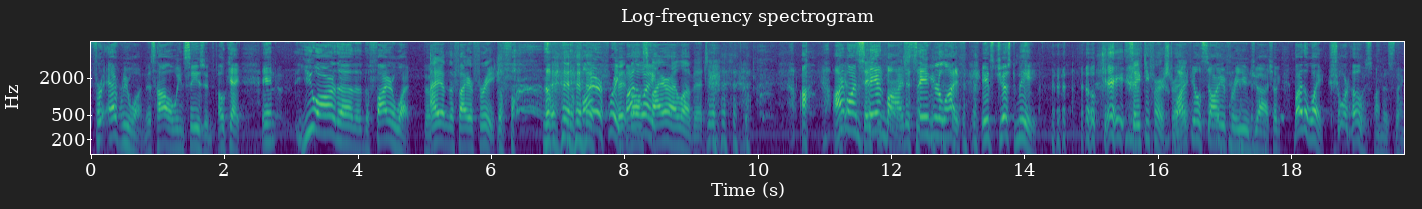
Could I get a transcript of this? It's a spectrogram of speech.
for everyone this Halloween season. Okay, and you are the, the, the fire what? The, I am the fire freak. the, fi- the, the fire freak. By the way, fire, I love it. I, I'm on safety standby to save your life. It's just me. okay? Safety first, Well, I feel sorry for you, Josh. Okay. By the way, short hose on this thing.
